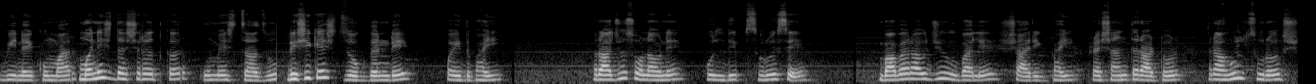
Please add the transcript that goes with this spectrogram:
विनय कुमार मनीष दशरथकर उमेश जाजू ऋषिकेश जोगदंडे फैदभाई राजू सोनावणे कुलदीप सुरुसे बाबारावजी उबाले शारिकभाई प्रशांत राठोड राहुल सुरोश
